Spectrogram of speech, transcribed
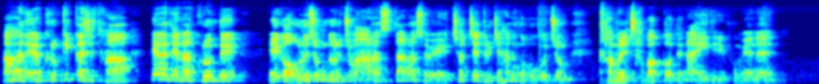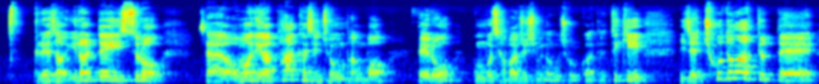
아 내가 그렇게까지 다 해야 되나 그런데 애가 어느 정도는 좀 알아서 따라서 왜 첫째, 둘째 하는 거 보고 좀 감을 잡았거든 아이들이 보면은 그래서 이럴 때일수록 자 어머니가 파악하신 좋은 방법 대로 공부 잡아주시면 너무 좋을 것 같아요. 특히 이제 초등학교 때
